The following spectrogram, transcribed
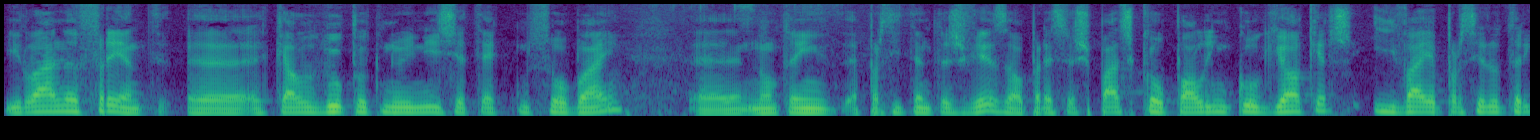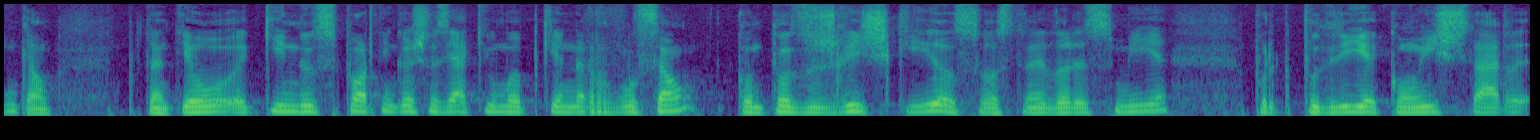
e lá na frente, uh, aquela dupla que no início até começou bem, uh, não tem aparecido tantas vezes, aparece espaços, que é o Paulinho com o Guiocers e vai aparecer o Trincão. Portanto, eu aqui no Sporting hoje fazia aqui uma pequena revolução, com todos os riscos que eu, se fosse treinador, assumia, porque poderia com isto estar uh,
